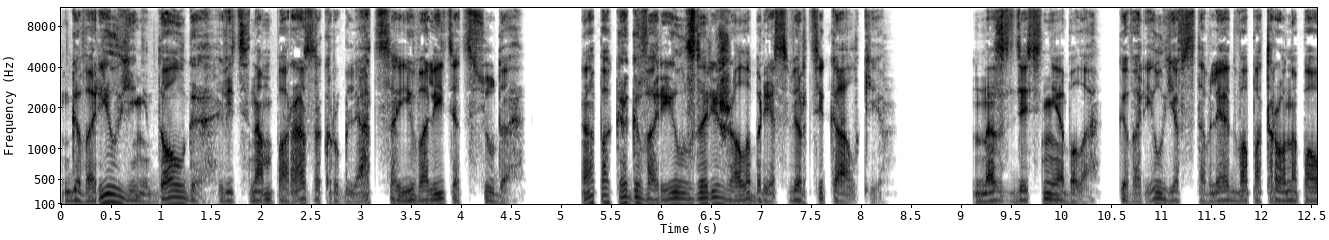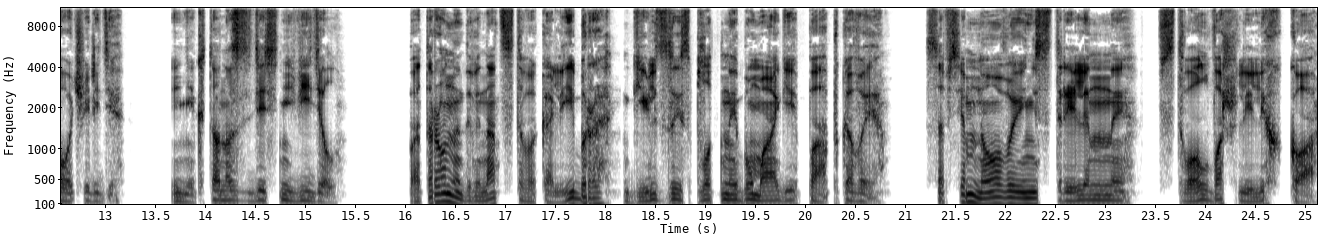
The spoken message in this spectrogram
Говорил я недолго, ведь нам пора закругляться и валить отсюда. А пока говорил, заряжал обрез вертикалки. «Нас здесь не было», — говорил я, вставляя два патрона по очереди. «И никто нас здесь не видел. Патроны 12-го калибра, гильзы из плотной бумаги, папковые. Совсем новые, не стрелянные, в ствол вошли легко.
